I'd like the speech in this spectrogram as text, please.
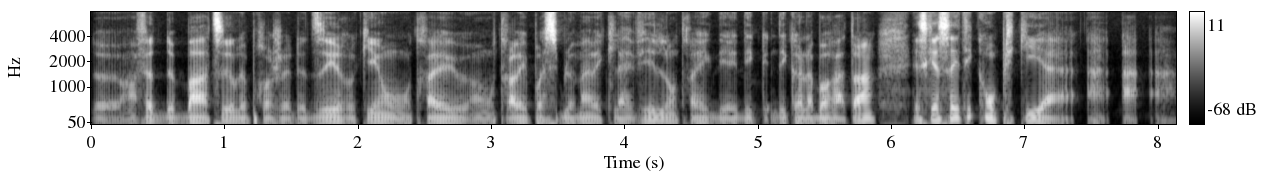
de- en fait, de bâtir le projet, de dire, OK, on travaille, on travaille possiblement avec la ville, on travaille avec des, des- des collaborateurs, est-ce que ça a été compliqué à, à- à- à-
